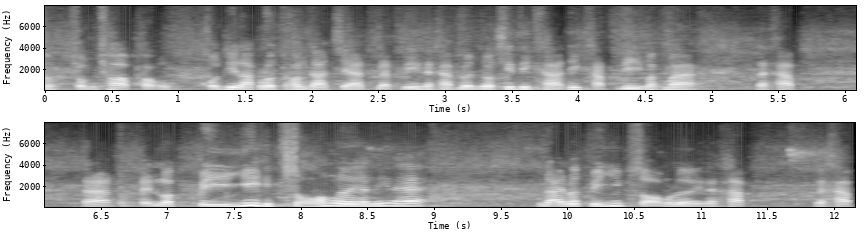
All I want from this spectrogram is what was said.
ชมชมชอบของคนที่รักรถ Honda Jazz แบบนี้นะครับรถรถซิตี้คาร์ที่ขับดีมากๆนะครับ นะเป็นรถปี 22 เลยคันนี้นะฮะได้รถปี 22 เลยนะครับนะครับ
